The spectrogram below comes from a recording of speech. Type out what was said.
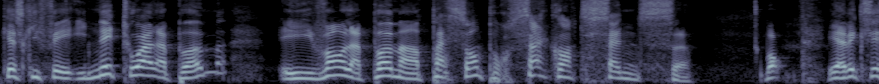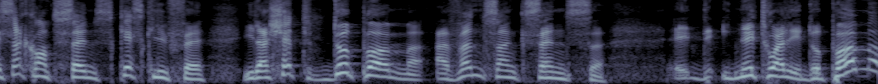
Qu'est-ce qu'il fait? Il nettoie la pomme et il vend la pomme à un passant pour 50 cents. Bon, et avec ces 50 cents, qu'est-ce qu'il fait? Il achète deux pommes à 25 cents. Et d- il nettoie les deux pommes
